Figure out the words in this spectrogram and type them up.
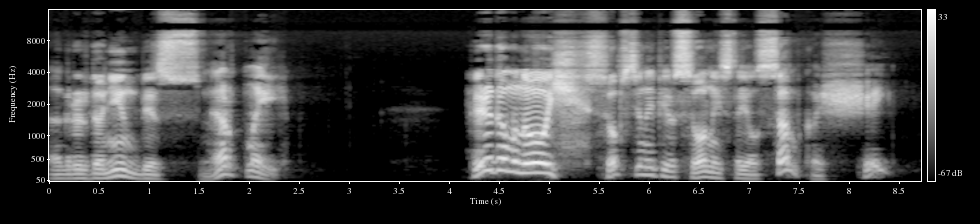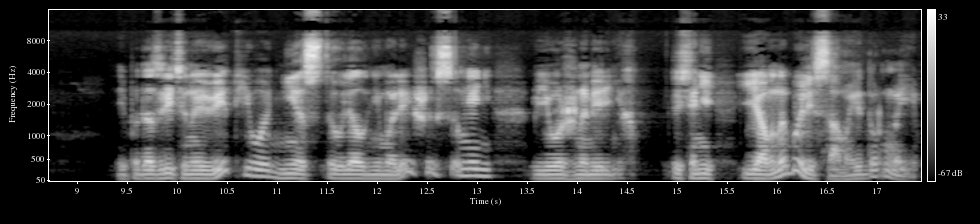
А гражданин бессмертный... Передо мной собственной персоной стоял сам Кощей, и подозрительный вид его не оставлял ни малейших сомнений в его же намерениях. То есть они явно были самые дурные.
